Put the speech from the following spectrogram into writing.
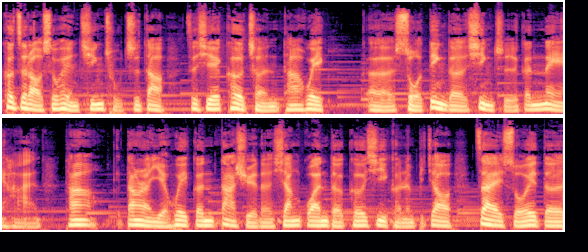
课资老师会很清楚知道这些课程他会呃锁定的性质跟内涵，他。当然也会跟大学的相关的科系，可能比较在所谓的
